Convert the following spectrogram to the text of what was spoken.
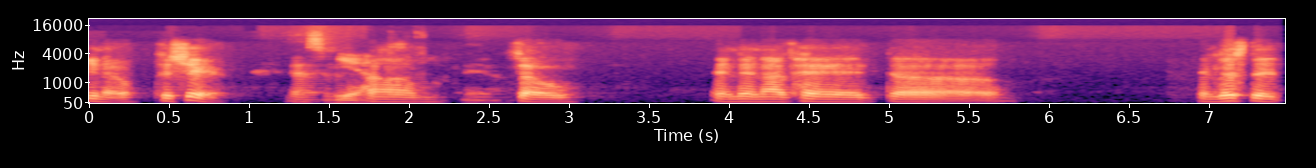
you know, to share. That's Yeah. Um, yeah. so, and then I've had uh, enlisted,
